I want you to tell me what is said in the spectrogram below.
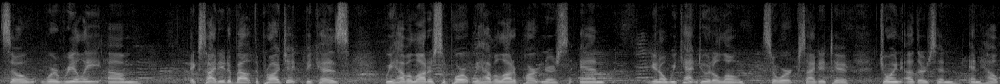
So we're really um, excited about the project because we have a lot of support, we have a lot of partners, and you know we can't do it alone. So we're excited to join others and, and help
